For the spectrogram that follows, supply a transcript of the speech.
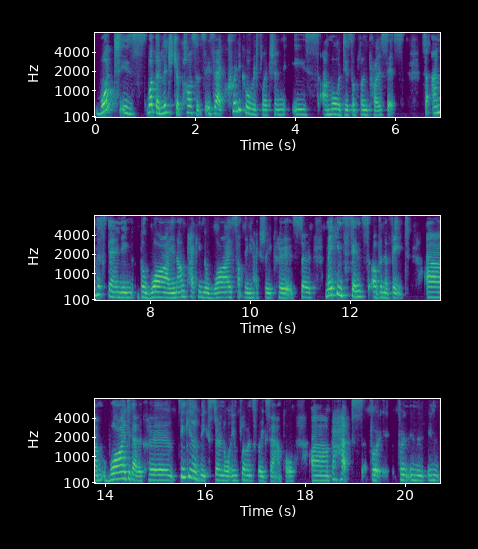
what is what the literature posits is that critical reflection is a more disciplined process. So understanding the why and unpacking the why something actually occurs. So making sense of an event. Um, why did that occur? Thinking of the external influence, for example, um, perhaps for, for in, the, in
